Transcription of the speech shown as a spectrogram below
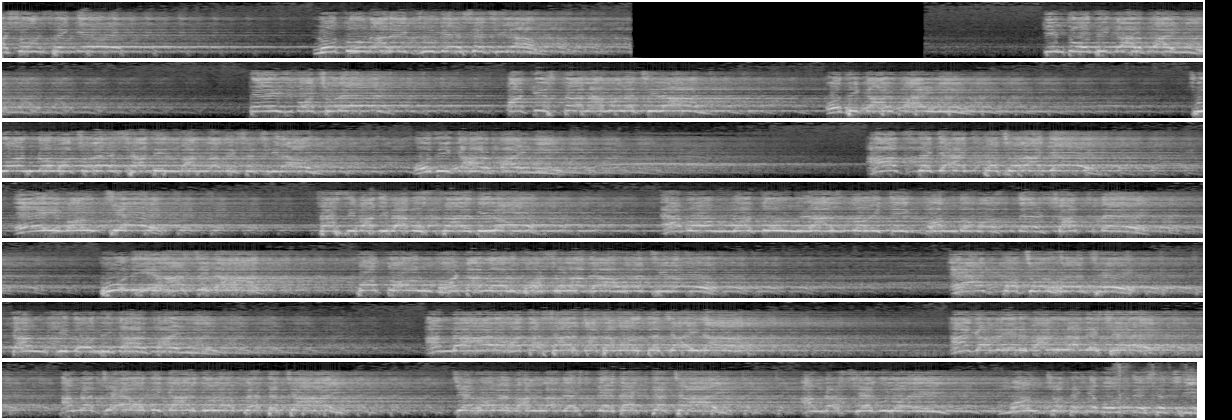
শাসন থেকে নতুন আরেক যুগে এসেছিলাম। কিন্তু অধিকার পাইনি। তেইশ বছরের পাকিস্তান আমলে ছিলাম, অধিকার পাইনি। চুয়ান্ন বছরের স্বাধীন বাংলাদেশে ছিলাম, অধিকার পাইনি। আজ থেকে এক বছর আগে এই মঞ্চে ফ্যাসিবাদী ব্যবস্থার বিলোপ এবং নতুন রাজনৈতিক বন্দোবস্তের স্বপ্নে খুনি হাসিনার পতন ঘটানোর ঘোষণা দেওয়া হয়েছিল। এক বছর হয়েছে, কাঙ্ক্ষিত অধিকার পাইনি। আমরা আর হতাশার কথা বলতে চাই না। আগামীর বাংলাদেশে আমরা যে অধিকারগুলো পেতে চাই, যেভাবে বাংলাদেশকে দেখতে বলতে এসেছি।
